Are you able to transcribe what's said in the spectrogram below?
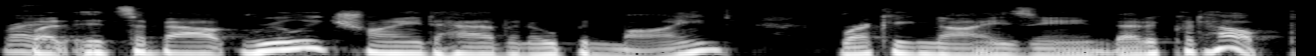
right But it's about really trying to have an open mind, recognizing that it could help.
